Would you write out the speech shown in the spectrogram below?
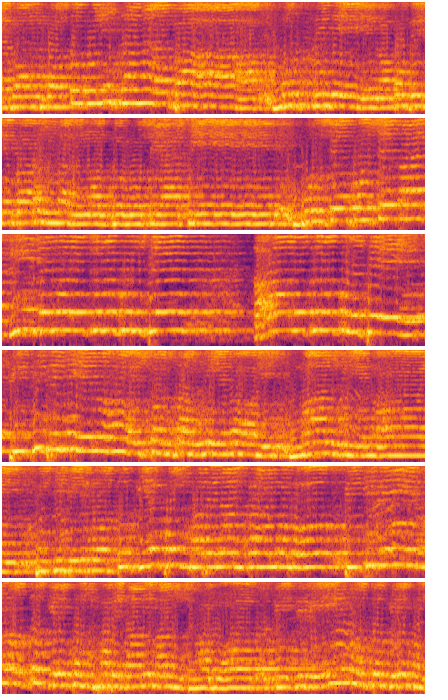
এবং কতগুলি সাহাবা মসজিদে নববীর বারান্দার মধ্যে বসে আছে। বসে বসে তারা কি যেন আলোচনা করছে। তারা আলোচনা পৃথিবী নিয়ে নয়, সন্তান নিয়ে নয়, মাল নিয়ে নয়, পৃথিবীর মধ্যে কীরকম ভাবে নাম কামাবো কীরকম ভাবে দামি মানুষ হব? পৃথিবীর মধ্যে কীরকম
